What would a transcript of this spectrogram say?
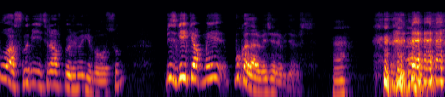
Bu aslında bir itiraf bölümü gibi olsun. Biz geyik yapmayı bu kadar becerebiliyoruz. Heh.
